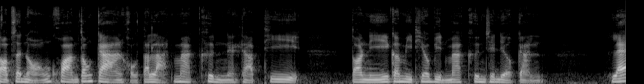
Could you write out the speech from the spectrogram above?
ตอบสนองความต้องการของตลาดมากขึ้นนะครับ ที่ตอนนี้ก็มีเที่ยวบินมากขึ้นเช่นเดียวกัน และ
